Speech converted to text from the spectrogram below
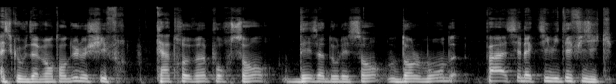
Est-ce que vous avez entendu le chiffre? 80% des adolescents dans le monde, pas assez d'activité physique.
